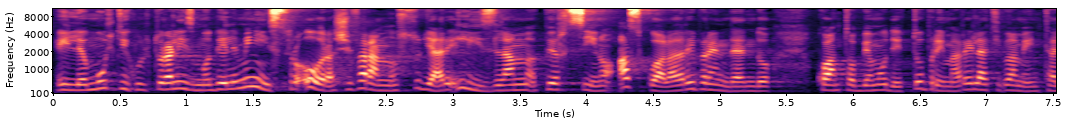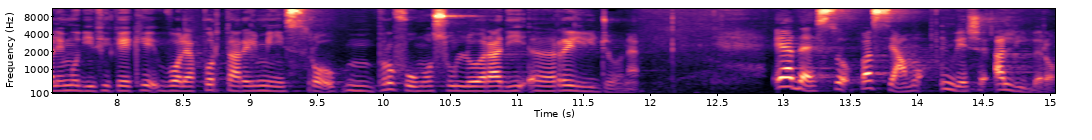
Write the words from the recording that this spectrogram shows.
il multiculturalismo del ministro, ora ci faranno studiare l'Islam persino a scuola, riprendendo quanto abbiamo detto prima relativamente alle modifiche che vuole apportare il ministro mm, Profumo sull'ora di eh, religione. E adesso passiamo invece al libero.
